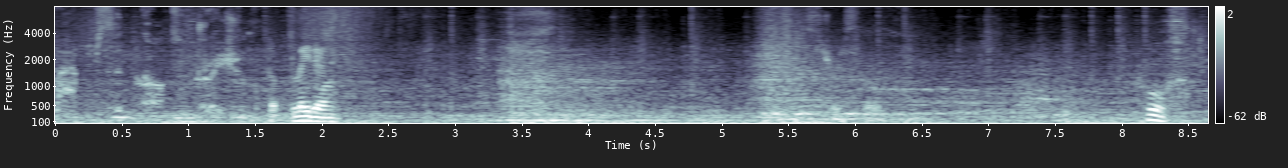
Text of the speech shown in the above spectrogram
lapse in concentration. Stop bleeding. Stressful. Oof.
